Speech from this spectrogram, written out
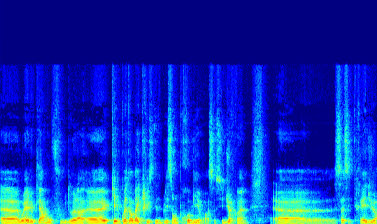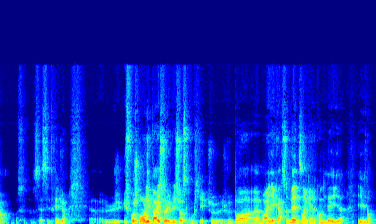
Euh, ouais, le Clermont Foot, voilà. Euh, quel quarterback risque d'être blessé en premier? Ouais, Ça, c'est dur quand même. Euh, ça, c'est très dur. Ça, c'est très dur. Euh, franchement, les paris sur les blessures, c'est compliqué. Je, veux pas. Moi, il y a Carson Wentz, hein, qui est un candidat évident. évident.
